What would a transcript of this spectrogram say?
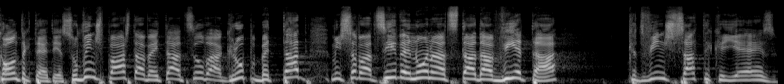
kontaktēties. Un viņš pārstāvēja tādu cilvēku grupu, bet tad viņš savā dzīvē nonāca tādā vietā, kad viņš satika Jēzu.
